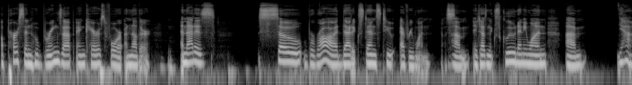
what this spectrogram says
a person who brings up and cares for another. And that is so broad that extends to everyone. Yes. Um, it doesn't exclude anyone. Um, yeah.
